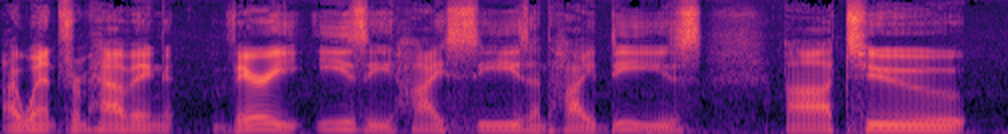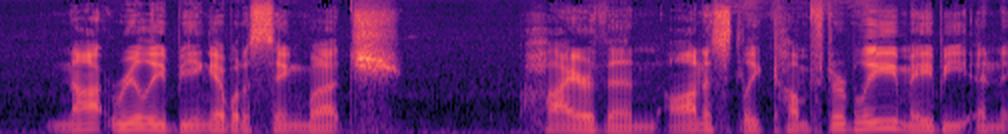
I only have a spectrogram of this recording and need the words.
I went from having very easy high C's and high D's uh, to not really being able to sing much higher than honestly comfortably maybe an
